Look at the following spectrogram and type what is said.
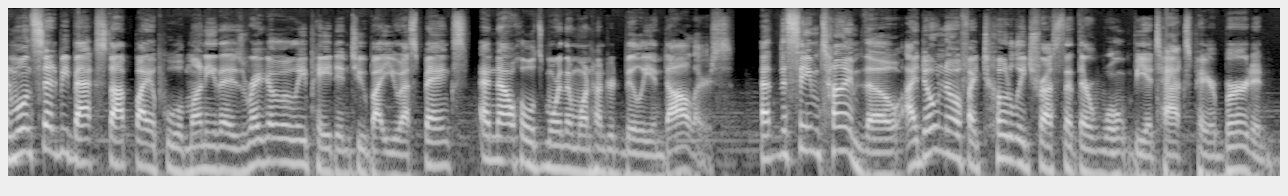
and will instead be backstopped by a pool of money that is regularly paid into by US banks and now holds more than $100 billion. At the same time, though, I don't know if I totally trust that there won't be a taxpayer burden,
